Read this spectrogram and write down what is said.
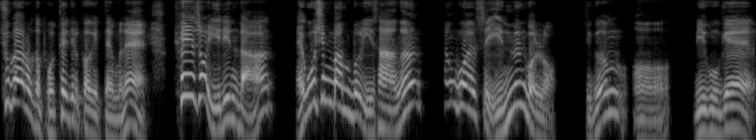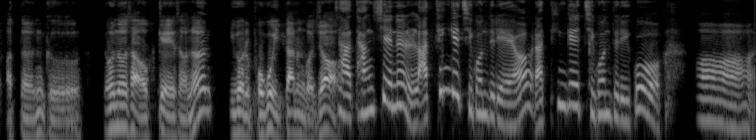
추가로도 보태질 거기 때문에 최소 1인당 150만 불 이상은 청구할 수 있는 걸로 지금 어, 미국의 어떤 그 변호사 업계에서는 이거를 보고 있다는 거죠. 자, 당시에는 라틴계 직원들이에요. 라틴계 직원들이고, 어,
